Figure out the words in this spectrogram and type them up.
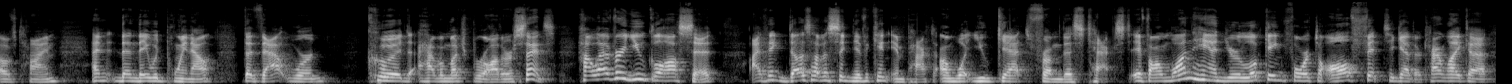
of time. And then they would point out that that word could have a much broader sense. However, you gloss it, I think does have a significant impact on what you get from this text. If on one hand you're looking for it to all fit together, kind of like a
